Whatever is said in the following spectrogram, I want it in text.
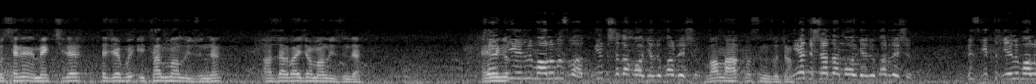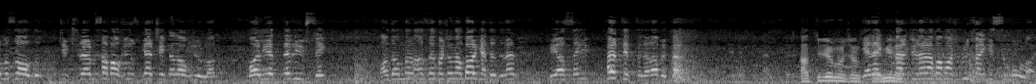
Bu sene emekçiler sadece bu ithal mal yüzünden, Azerbaycan malı yüzünden. Kendi Emin, yerli malımız var. Niye dışarıdan mal geliyor kardeşim? vallahi haklısınız hocam. Niye dışarıdan mal geliyor kardeşim? Biz gittik yerli malımızı aldık. Çiftçilerimize bakıyoruz gerçekten alıyorlar. Maliyetleri yüksek. Adamlar Azerbaycan'dan mal getirdiler. Piyasayı pert ettiler abi pert. Hatırlıyorum hocam. Gerekli vergilere babacım lütfen gitsin bu olay.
